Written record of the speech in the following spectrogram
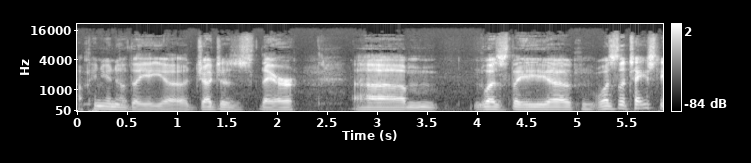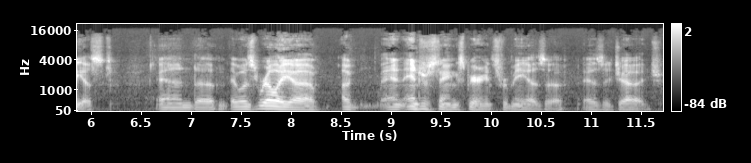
opinion of the uh, judges there, um, was the uh, was the tastiest, and uh, it was really a, a, an interesting experience for me as a as a judge.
